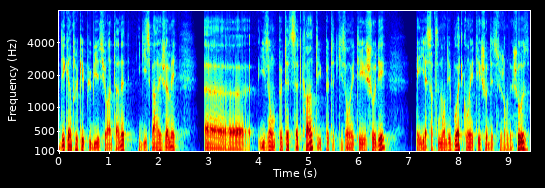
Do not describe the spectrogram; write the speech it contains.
Dès qu'un truc est publié sur Internet, il disparaît jamais. Euh, ils ont peut-être cette crainte, peut-être qu'ils ont été échaudés, et il y a certainement des boîtes qui ont été échaudées de ce genre de choses.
